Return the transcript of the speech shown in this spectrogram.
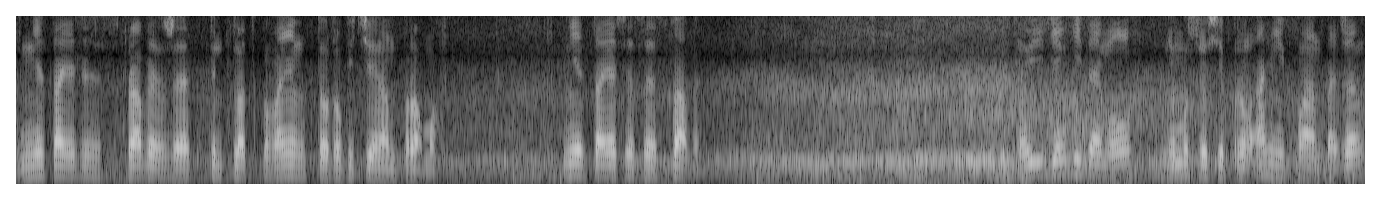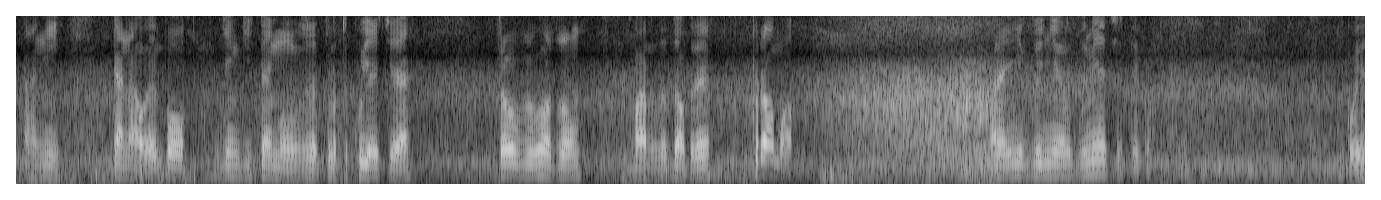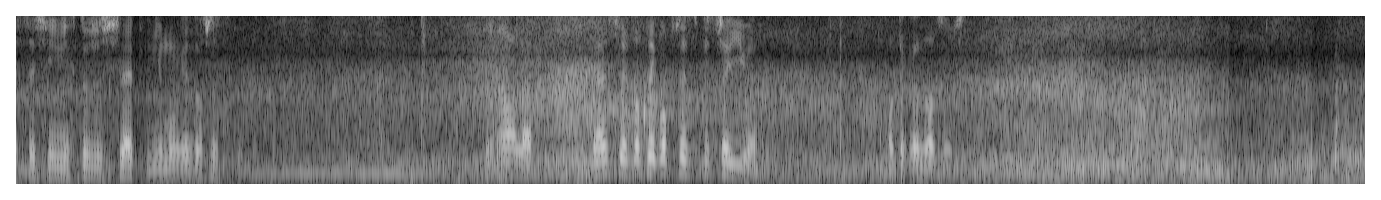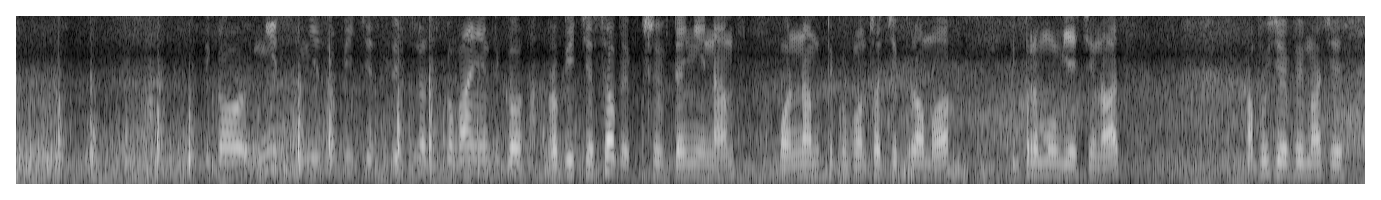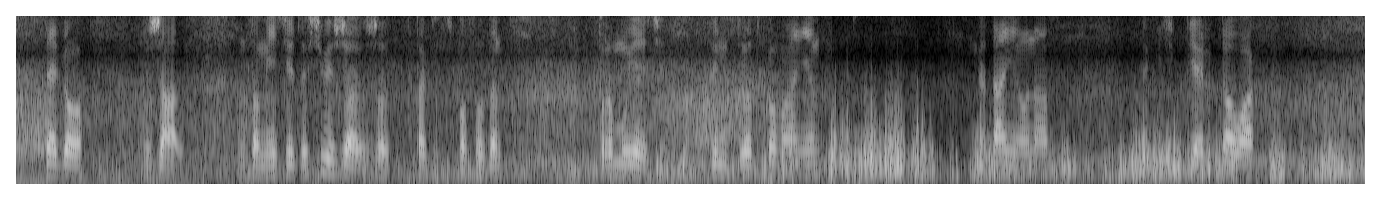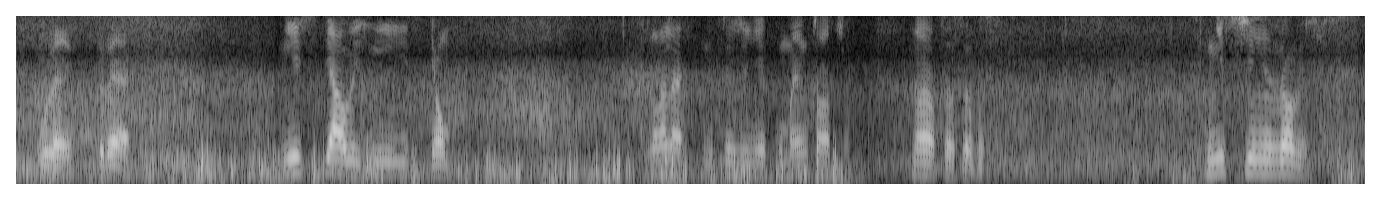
nie zdajecie sprawy, że tym plotkowaniem to robicie nam promo. Nie zdajecie sobie sprawy. No i dzięki temu nie muszę się pro ani fanpage'em, ani kanałem, bo dzięki temu, że plotkujecie, to wychodzą bardzo dobre promo. Ale nie, wy nie rozumiecie tego. Bo jesteście niektórzy ślepi, nie mówię do wszystkich. No ale ja się do tego przyzwyczaiłem. Od tego zacząć. Tylko nic nie zrobicie z tym plotkowaniem, tylko robicie sobie krzywdę, nie nam, bo nam tylko włączacie promo i promujecie nas, a później wy macie tego żal. To miejcie do siebie żal, że takim sposobem promujecie. Tym plotkowaniem, gadanie o nas, jakichś pierdołach, w ogóle, które nie istniały i nie istnią. No ale niektórzy nie kumają czaczy. No a co zrobić? Nic się nie zrobi.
